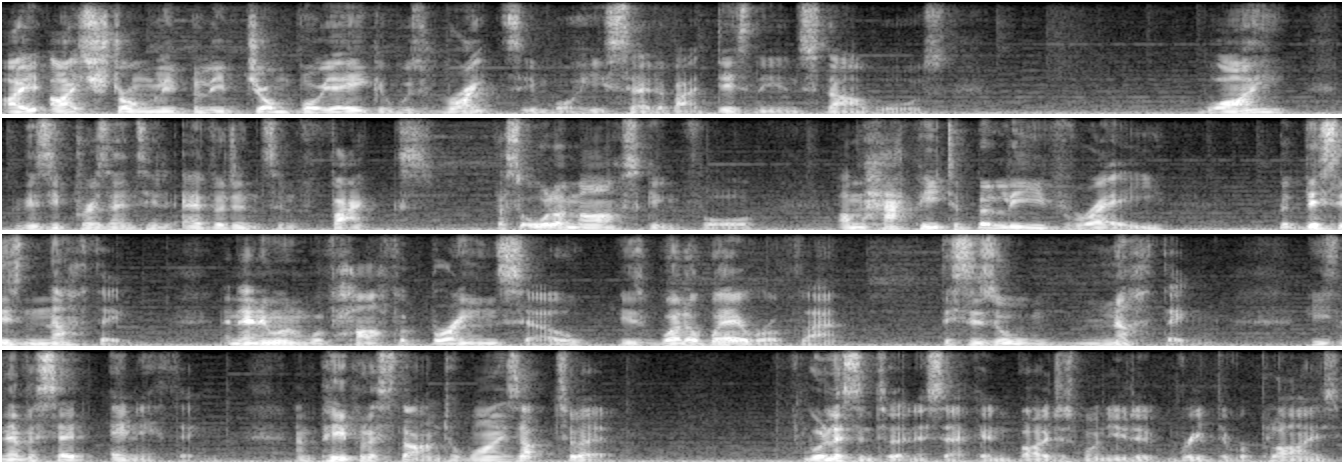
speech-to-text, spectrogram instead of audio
I, I strongly believe John Boyega was right in what he said about Disney and Star Wars. Why? Because he presented evidence and facts. That's all I'm asking for. I'm happy to believe Ray but this is nothing, and anyone with half a brain cell is well aware of that. This is all nothing. He's never said anything, and people are starting to wise up to it. We'll listen to it in a second, but I just want you to read the replies.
